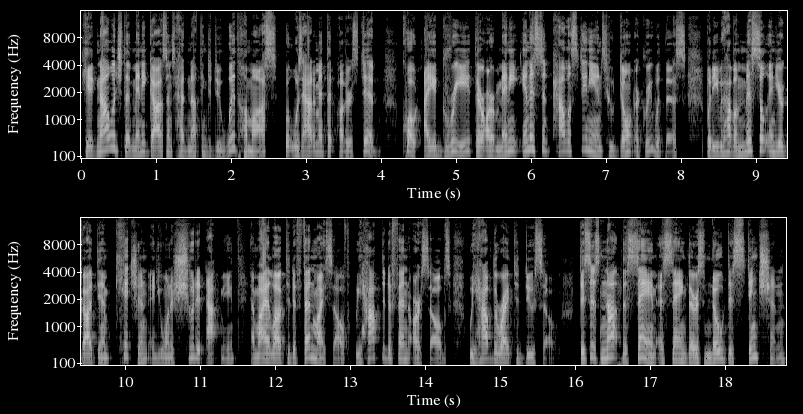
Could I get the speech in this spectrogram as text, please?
He acknowledged that many Gazans had nothing to do with Hamas, but was adamant that others did. Quote, I agree, there are many innocent Palestinians who don't agree with this, but you have a missile in your goddamn kitchen and you want to shoot it at me, am I allowed to defend myself? We have to defend ourselves. We have the right to do so. This is not the same as saying there's no distinction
